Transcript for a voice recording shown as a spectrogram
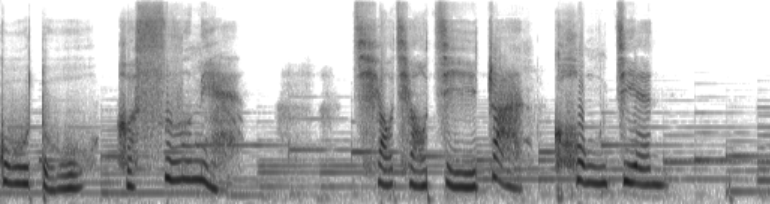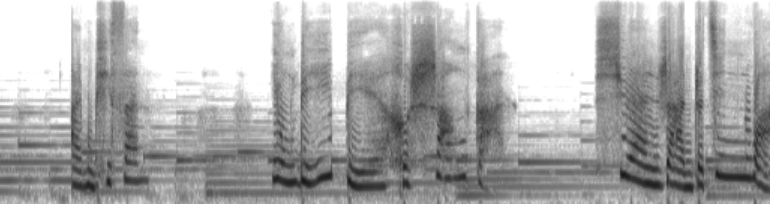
孤独和思念悄悄挤占空间。M P 三用离别和伤感渲染着今晚，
